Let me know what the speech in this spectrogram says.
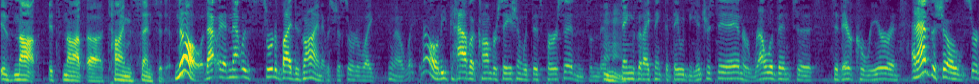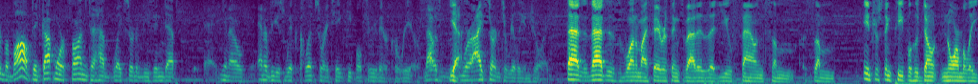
is not it's not uh, time sensitive. No, that and that was sort of by design. It was just sort of like you know, like no, let me have a conversation with this person and some and Mhm. things that I think that they would be interested in or relevant to to their career. And and as the show sort of evolved, it got more fun to have like sort of these in depth. You know, interviews with clips where I take people through their career. That was Yes. where I started to really enjoy. That that is one of my favorite things about it is that you found some some interesting people who don't normally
